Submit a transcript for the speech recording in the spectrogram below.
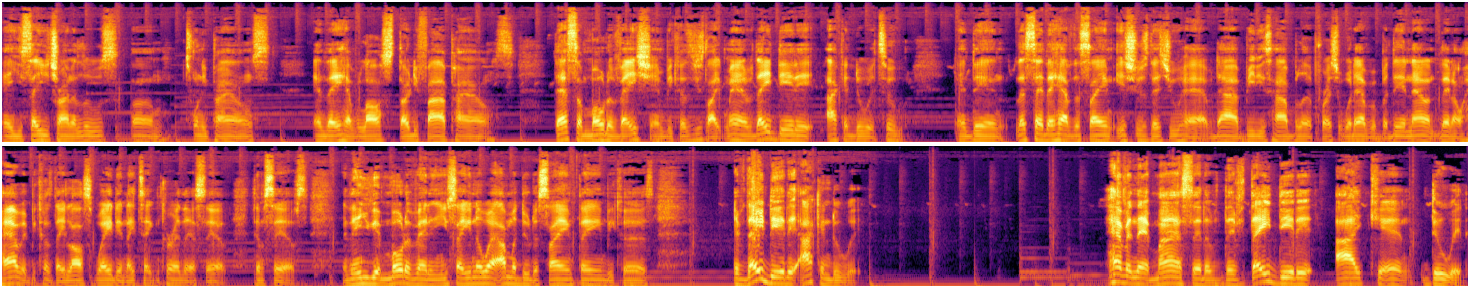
and you say you're trying to lose um, 20 pounds, and they have lost 35 pounds that's a motivation because you're like, man, if they did it, I can do it too. And then let's say they have the same issues that you have, diabetes, high blood pressure, whatever, but then now they don't have it because they lost weight and they taking care of themselves themselves. And then you get motivated and you say, you know what, I'm gonna do the same thing because if they did it, I can do it. Having that mindset of if they did it, I can do it.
